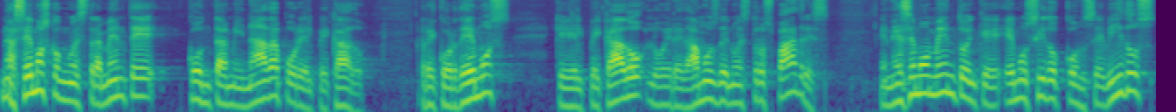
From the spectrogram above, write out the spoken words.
nacemos con nuestra mente contaminada por el pecado. Recordemos que el pecado lo heredamos de nuestros padres. En ese momento en que hemos sido concebidos,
